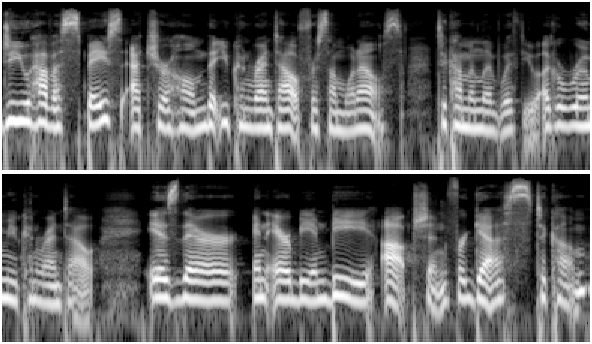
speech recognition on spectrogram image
do you have a space at your home that you can rent out for someone else to come and live with you? Like a room you can rent out? Is there an Airbnb option for guests to come?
